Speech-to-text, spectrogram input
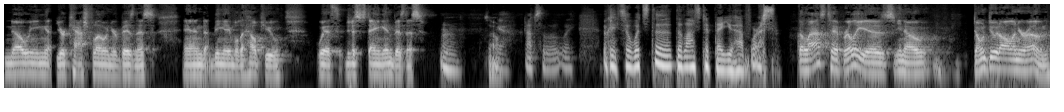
knowing your cash flow in your business and being able to help you with just staying in business mm. so yeah absolutely okay so what's the the last tip that you have for us the last tip really is you know don't do it all on your own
